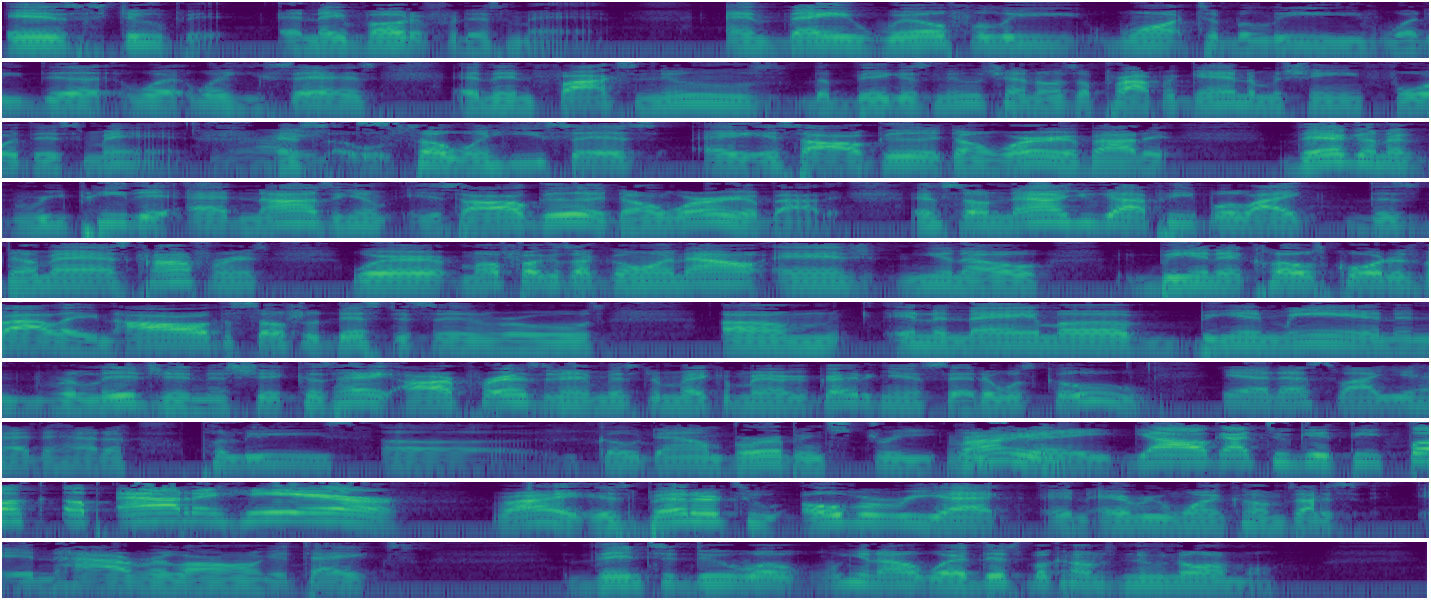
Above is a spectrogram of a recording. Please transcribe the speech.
is stupid and they voted for this man and they willfully want to believe what he did what what he says and then fox news the biggest news channel is a propaganda machine for this man right. and so, so when he says hey it's all good don't worry about it they're gonna repeat it ad nauseum. It's all good. Don't worry about it. And so now you got people like this dumbass conference where motherfuckers are going out and, you know, being in close quarters violating all the social distancing rules um in the name of being men and religion and shit. Because hey our president mr make america great again said it was cool. Yeah that's why you had to have the police uh go down bourbon street right. say, y'all got to get the fuck up out of here. Right. It's better to overreact and everyone comes out in however long it takes than to do what you know where this becomes new normal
